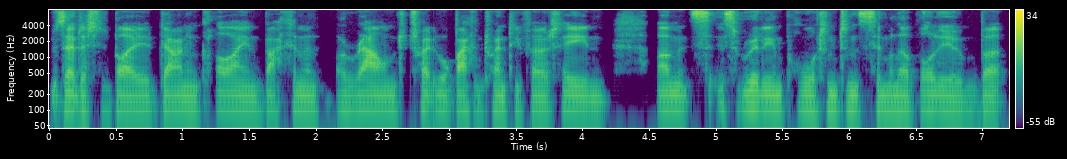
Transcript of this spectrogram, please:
was edited by Dan Kline back in around 20, well, back in 2013. Um, it's it's really important and similar volume, but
